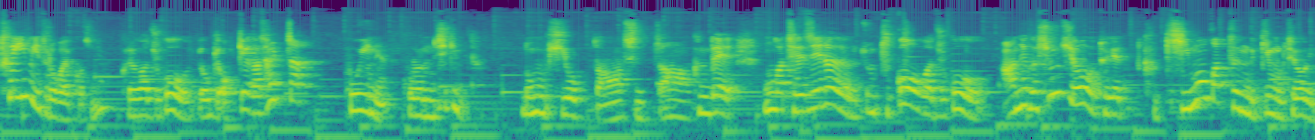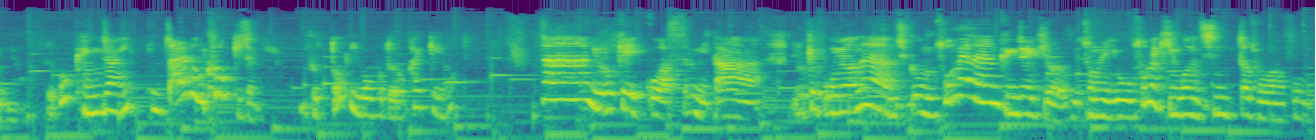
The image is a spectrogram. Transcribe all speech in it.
트임이 들어가 있거든요. 그래가지고 여기 어깨가 살짝 보이는 그런 식입니다. 너무 귀엽다, 진짜. 근데 뭔가 재질은 좀 두꺼워가지고 안에가 심지어 되게 그 기모 같은 느낌으로 되어 있네요. 그리고 굉장히 좀 짧은 crop 기장이에요. 이것도 입어보도록 할게요. 짠! 이렇게 입고 왔습니다. 이렇게 보면은 지금 소매는 굉장히 길어요. 근데 저는 이 소매 긴 거는 진짜 좋아하고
